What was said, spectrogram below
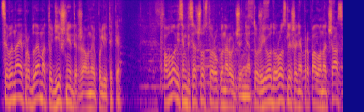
це вина і проблема тодішньої державної політики. Павло 86-го року народження, тож його дорослішання припало на час,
